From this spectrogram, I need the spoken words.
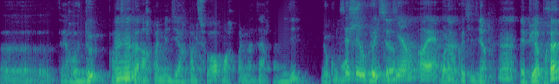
euh, vers deux, par exemple, mhm. un repas le midi, un repas le soir, ou un repas le matin, un repas le midi. Donc on Ça, c'est au quotidien, ouais. Voilà, au quotidien. Et puis après,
